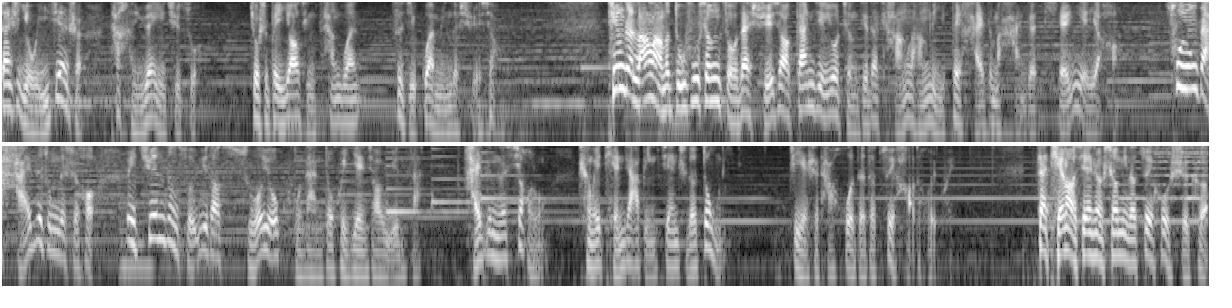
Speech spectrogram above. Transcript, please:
但是有一件事，他很愿意去做，就是被邀请参观自己冠名的学校。听着朗朗的读书声，走在学校干净又整洁的长廊里，被孩子们喊着“田爷爷好”，簇拥在孩子中的时候，为捐赠所遇到的所有苦难都会烟消云散。孩子们的笑容成为田家炳坚持的动力，这也是他获得的最好的回馈。在田老先生生命的最后时刻，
